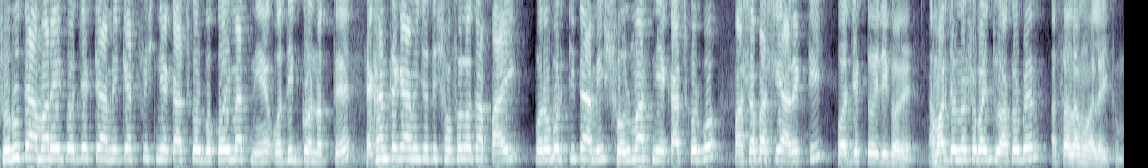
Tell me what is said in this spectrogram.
শুরুতে আমার এই প্রজেক্টে আমি ক্যাটফিশ নিয়ে কাজ করব, কই মাছ নিয়ে, অধিক গণত্বে এখান থেকে আমি যদি সফলতা পাই, পরবর্তীতে আমি শোল মাছ নিয়ে কাজ করব, পাশাপাশি আরেকটি প্রজেক্ট তৈরি করে। আমার জন্য সবাই দোয়া করবেন। আসসালামু আলাইকুম।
